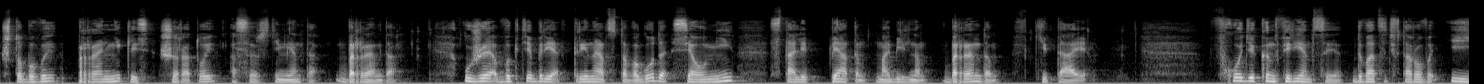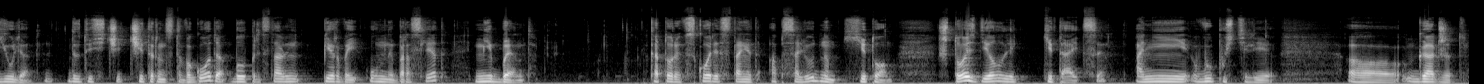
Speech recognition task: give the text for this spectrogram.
чтобы вы прониклись широтой ассортимента бренда. Уже в октябре 2013 года Xiaomi стали пятым мобильным брендом в Китае – в ходе конференции 22 июля 2014 года был представлен первый умный браслет Mi Band, который вскоре станет абсолютным хитом. Что сделали китайцы? Они выпустили э, гаджет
